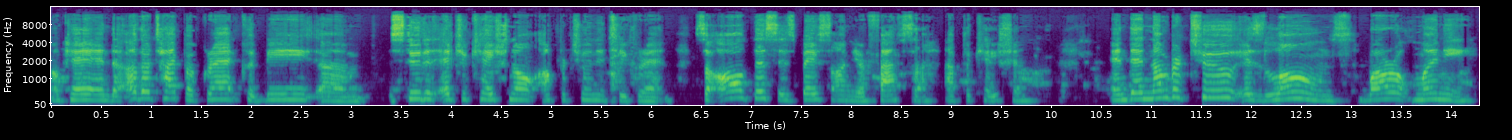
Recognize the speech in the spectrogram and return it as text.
Okay, and the other type of grant could be um, Student Educational Opportunity Grant. So all this is based on your FAFSA application. And then number two is loans, borrowed money.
